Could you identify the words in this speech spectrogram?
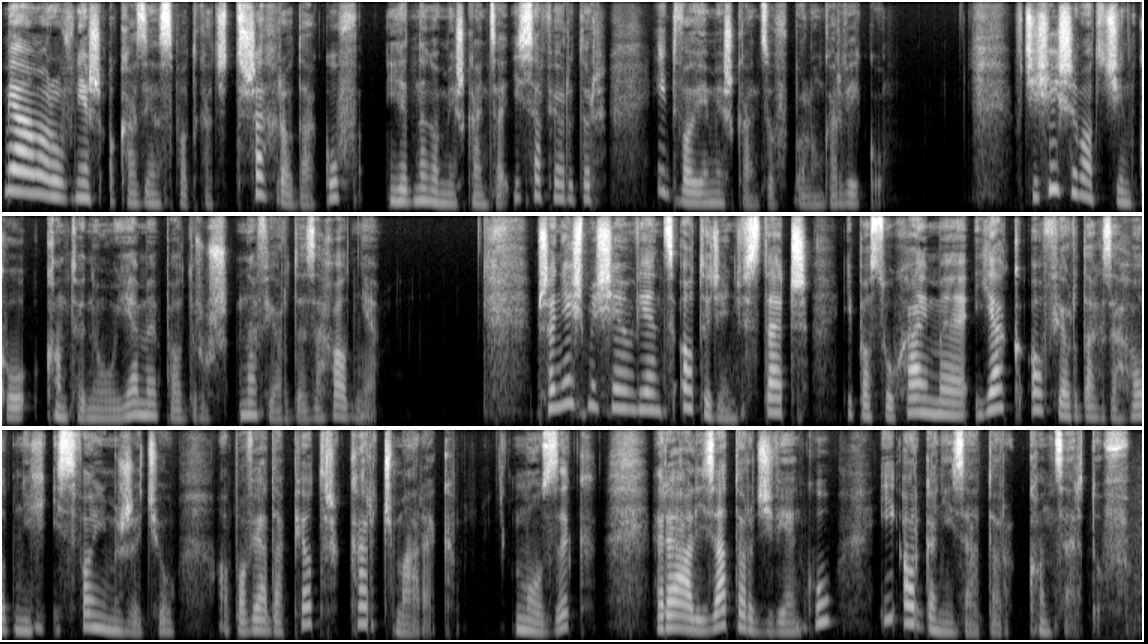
Miałam również okazję spotkać trzech rodaków, jednego mieszkańca Isafjordur i dwoje mieszkańców Bolungarwiku. W dzisiejszym odcinku kontynuujemy podróż na fiordy zachodnie. Przenieśmy się więc o tydzień wstecz i posłuchajmy, jak o fiordach zachodnich i swoim życiu opowiada Piotr Karczmarek, muzyk, realizator dźwięku i organizator koncertów.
